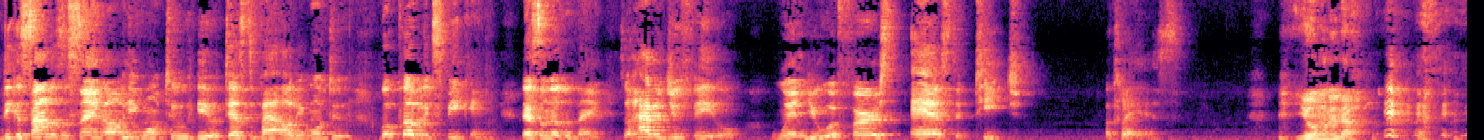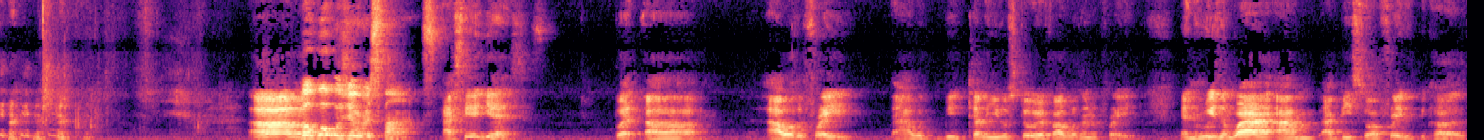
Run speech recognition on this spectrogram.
Deacon Saunders will sing all he want to, he'll testify all he want to, but public speaking, that's another thing. So how did you feel when you were first asked to teach a class? You don't want to know. uh, but what was your response? I said yes, but uh, I was afraid. I would be telling you a story if I wasn't afraid. And the reason why I'm I be so afraid is because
